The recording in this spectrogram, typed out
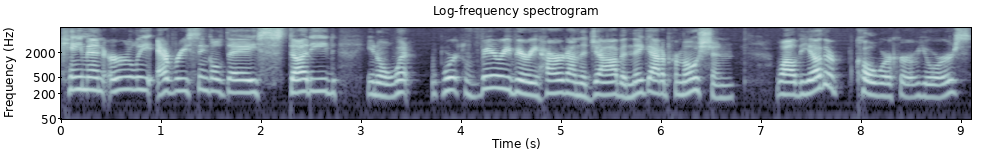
came in early every single day studied you know went worked very very hard on the job and they got a promotion while the other coworker of yours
